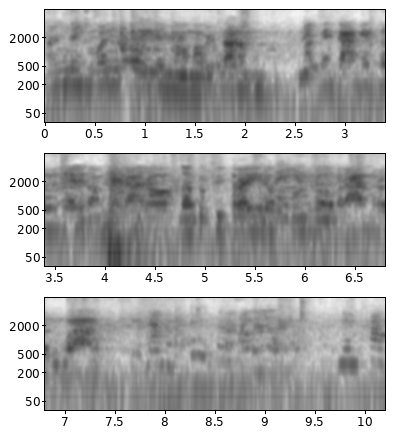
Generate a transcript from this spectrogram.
Anh ninh mình Ôi, mà mà Việt Nam. Mặt bên càng nghe thư thế, nó nghe ra rồi. Đang tục xí Tray tray rồi, đâu. con rồi, bà đan rồi, chúng qua. មានខំ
